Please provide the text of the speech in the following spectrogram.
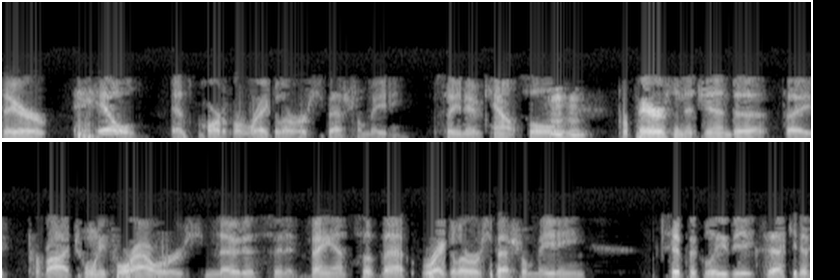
they're held as part of a regular or special meeting. So, you know, council mm-hmm. prepares an agenda. They provide 24 hours notice in advance of that regular or special meeting. Typically, the executive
